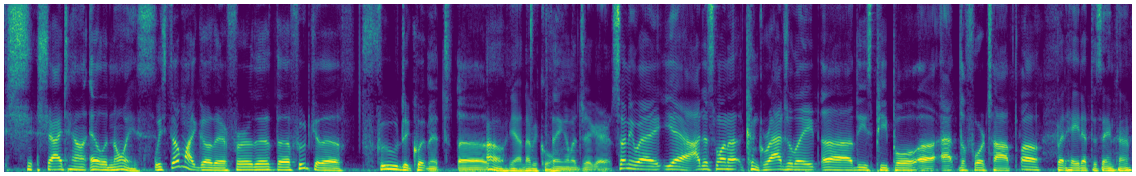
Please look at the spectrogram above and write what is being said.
Chi Town, Illinois. we still might go there for the the food the food equipment. Uh, Oh yeah, that'd be cool. Thing I'm a jigger. So anyway, yeah, I just want to congratulate uh, these people uh, at the Four Top. Uh, But hate at the same time.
